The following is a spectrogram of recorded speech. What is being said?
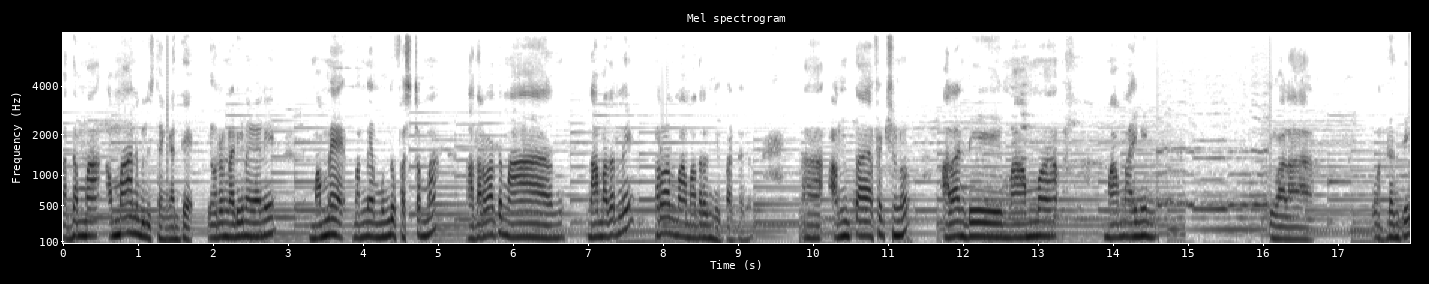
పెద్దమ్మ అమ్మ అని పిలుస్తాను ఇంక అంతే. ఎవరన్నా అడిగినా కానీ మమ్మే మమ్మే ముందు ఫస్ట్ అమ్మ ఆ తర్వాత మా నా మదర్ని తర్వాత మా మదర్ అని చెప్పాను నేను అంత ఎఫెక్షను అలాంటి మా అమ్మ మా అమ్మ ఐ మీన్ ఇవాళ వద్దంతి.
